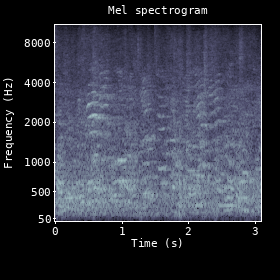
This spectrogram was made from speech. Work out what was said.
Thank you.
